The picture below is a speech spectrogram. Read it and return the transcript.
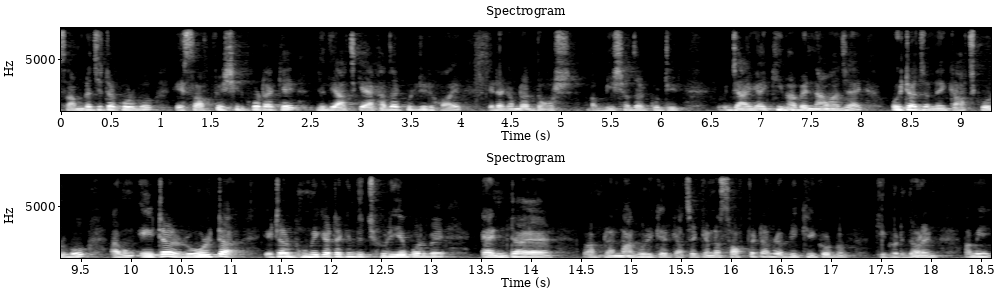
সো আমরা যেটা করব, এই সফটওয়্যার শিল্পটাকে যদি আজকে এক হাজার কোটির হয়, এটাকে আমরা দশ বা বিশ হাজার কোটির জায়গায় কীভাবে নেওয়া যায়, ওইটার জন্যই কাজ করব। এবং এইটার রোলটা এটার ভূমিকাটা কিন্তু ছড়িয়ে পড়বে এন্টায়ার আপনার নাগরিকের কাছে, কেননা সফটওয়্যারটা আমরা বিক্রি করব কি করে? ধরেন আমি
